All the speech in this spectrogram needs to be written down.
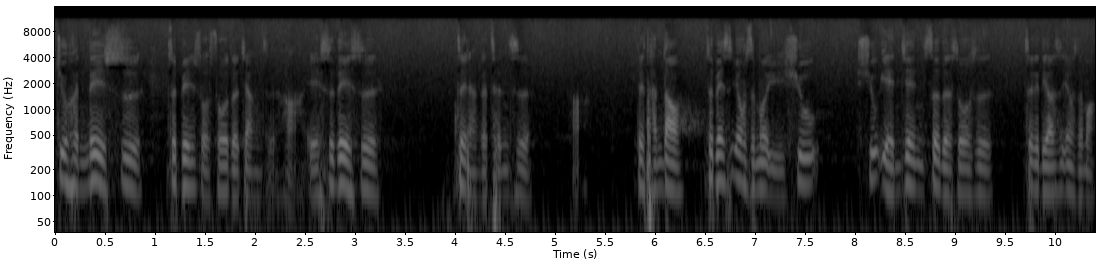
就很类似这边所说的这样子哈，也是类似这两个层次啊。就谈到这边是用什么语修修眼见色的时候是这个地方是用什么？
